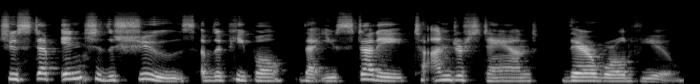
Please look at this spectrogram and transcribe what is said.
to step into the shoes of the people that you study to understand their worldview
